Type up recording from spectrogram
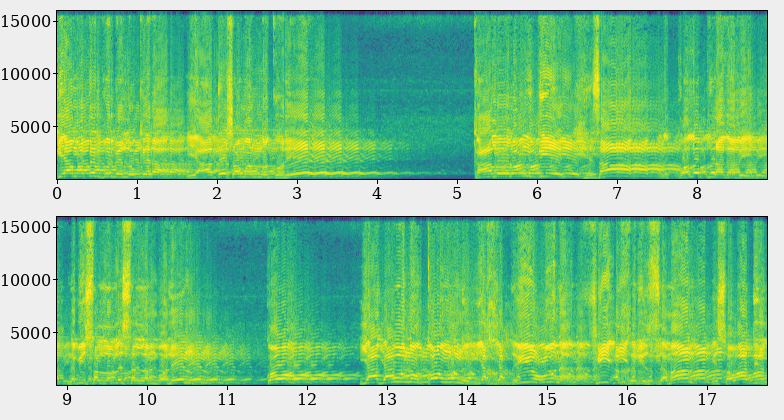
কিয়ামাতের পূর্বে লোকেরা এই আদেশ অমান্য করে কালো রং দিয়ে খেজাব মানে কলপ লাগাবে। নবী সাল্লাল্লাহু সাল্লাম বলেন, কও কওমুন ইয়াখদিউনা ফি আখিরিজ জামান বিসাওয়াদিল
